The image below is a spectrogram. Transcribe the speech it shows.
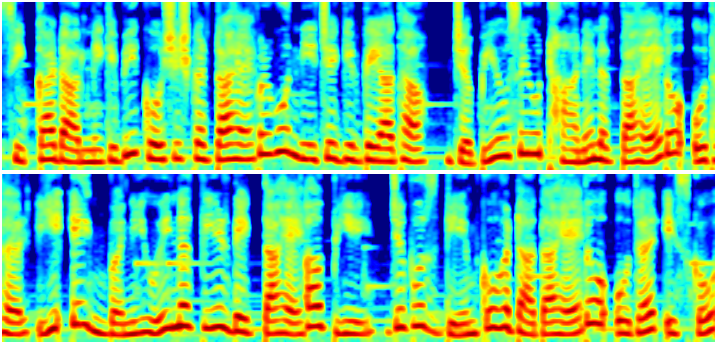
सिक्का डालने की भी कोशिश करता है, पर वो नीचे गिर गया था। जब भी उसे उठाने लगता है तो उधर ये एक बनी हुई लकीर देखता है। अब ये जब उस गेम को हटाता है तो उधर इसको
